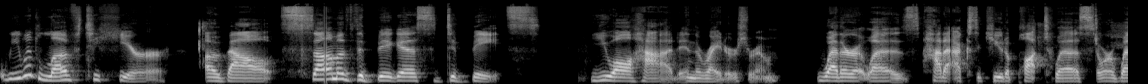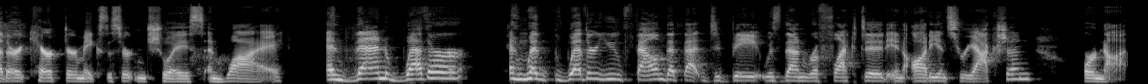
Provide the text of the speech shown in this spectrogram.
We would love to hear about some of the biggest debates you all had in the writer's room, whether it was how to execute a plot twist or whether a character makes a certain choice and why. And then whether and when, whether you found that that debate was then reflected in audience reaction or not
